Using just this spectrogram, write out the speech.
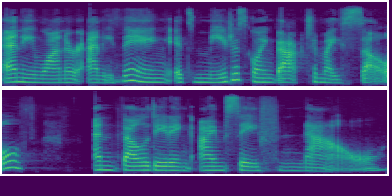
anyone or anything. It's me just going back to myself and validating I'm safe now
